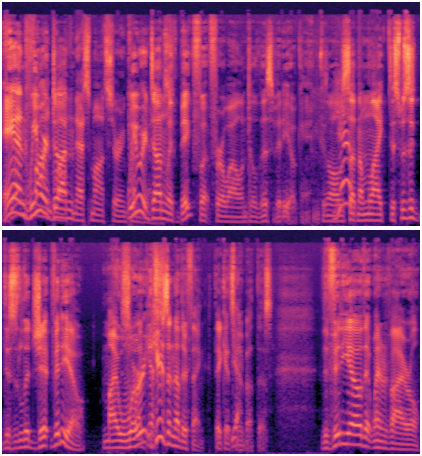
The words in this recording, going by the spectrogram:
and we were done. Ness monster. And We were done with Bigfoot for a while until this video came because all of a sudden I'm like, this was a this is a legit video. My I word. guess- Here's another thing that gets Yeah. me about this. The video that went viral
